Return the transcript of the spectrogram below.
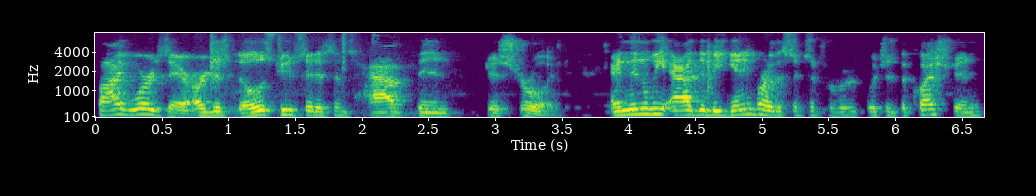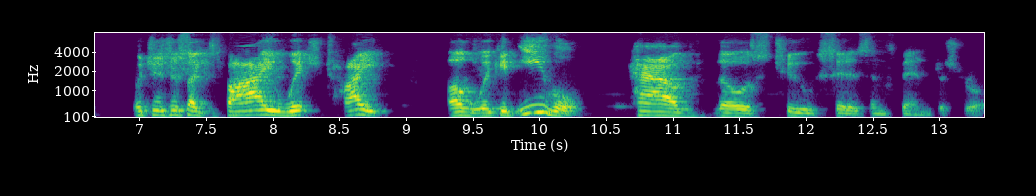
five words there are just those two citizens have been destroyed. And then we add the beginning part of the sentence, which is the question, which is just like by which type of wicked evil have those two citizens been destroyed.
